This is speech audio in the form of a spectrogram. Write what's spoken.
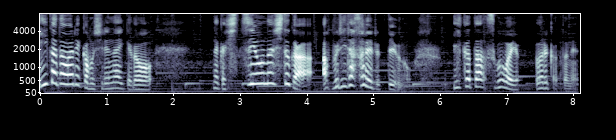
言い方悪いかもしれないけどなんか必要な人があぶり出されるっていうの。言い方すごい悪かったね。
